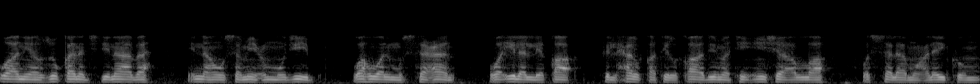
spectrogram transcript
وأن يرزقنا اجتنابه. إنه سميع مجيب وهو المستعان. وإلى اللقاء في الحلقة القادمة إن شاء الله. والسلام عليكم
